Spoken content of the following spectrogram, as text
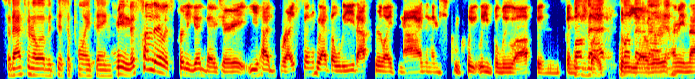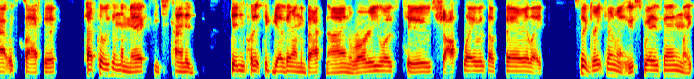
So that's been a little bit disappointing. I mean, this Sunday was pretty good though, Jerry. You had Bryson who had the lead after like nine and then just completely blew up and finished like three over. I mean, that was classic. Koepka was in the mix. He just kind of didn't put it together on the back nine. Rory was too. Schauffele was up there. Like, it's a great tournament. Oosthuizen. Like,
